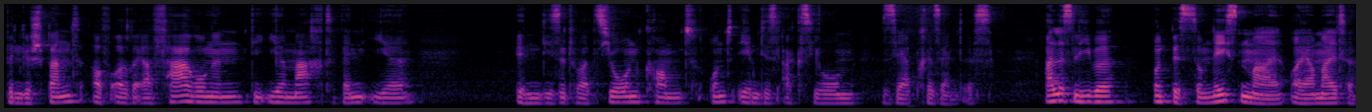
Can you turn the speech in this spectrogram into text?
bin gespannt auf eure Erfahrungen, die ihr macht, wenn ihr in die Situation kommt und eben dieses Axiom sehr präsent ist. Alles Liebe und bis zum nächsten Mal, euer Malte.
